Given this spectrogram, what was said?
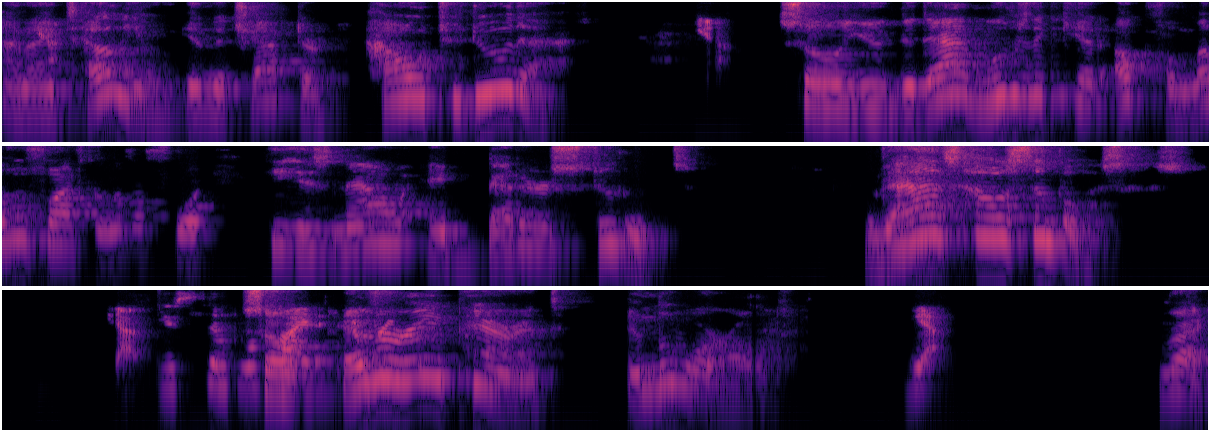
And I tell you in the chapter how to do that. Yeah. So you the dad moves the kid up from level five to level four. He is now a better student. That's how simple this is. Yeah, you simplified so every parent in the world. Yeah. Right.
